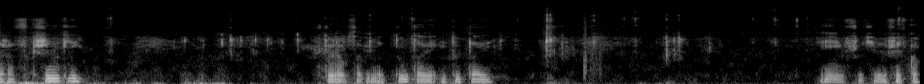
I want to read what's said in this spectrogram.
Teraz skrzynki, które ustawimy tutaj i tutaj. I wrzucimy wszystko.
